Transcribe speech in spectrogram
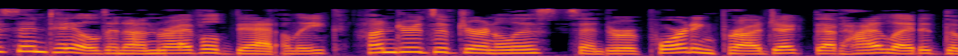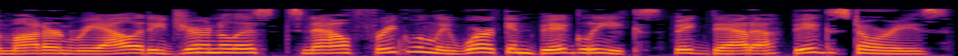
This entailed an unrivaled data leak, hundreds of journalists and a reporting project that highlighted the modern reality journalists now frequently work in big leaks, big data, big stories.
